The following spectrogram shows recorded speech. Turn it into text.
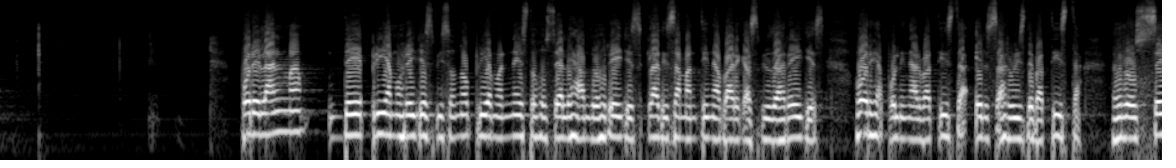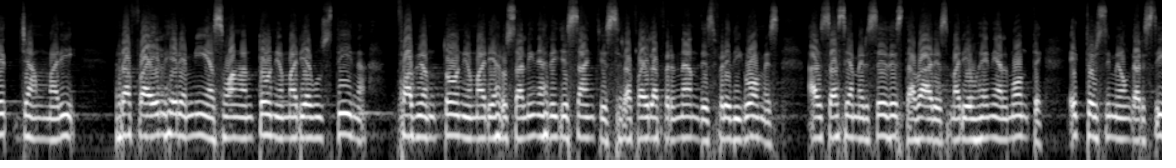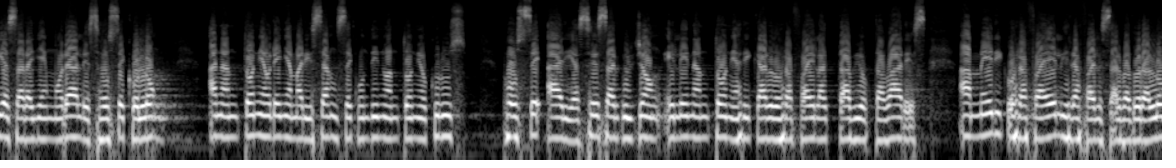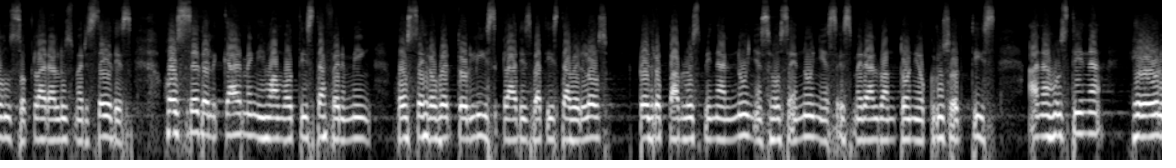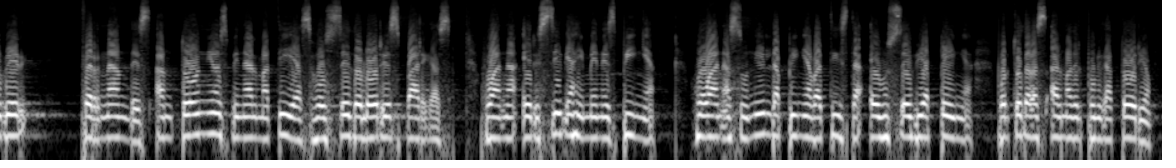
Por el alma de Príamo Reyes Bisonó, Príamo Ernesto, José Alejandro Reyes, Gladys Amantina Vargas, Viuda Reyes, Jorge Apolinar Batista, Elsa Ruiz de Batista, Roset Jean-Marie, Rafael Jeremías, Juan Antonio, María Agustina, Fabio Antonio, María Rosalina Reyes Sánchez, Rafaela Fernández, Freddy Gómez, Alsacia Mercedes Tavares, María Eugenia Almonte, Héctor Simeón García, Sarayen Morales, José Colón, Ana Antonia Ureña Marizán, Secundino Antonio Cruz, José Arias, César Gullón, Elena Antonia, Ricardo Rafael Octavio Tavares, Américo Rafael y Rafael Salvador Alonso, Clara Luz Mercedes, José del Carmen y Juan Bautista Fermín, José Roberto Liz, Gladys Batista Veloz, Pedro Pablo Espinal Núñez, José Núñez, Esmeraldo Antonio Cruz Ortiz, Ana Justina Georber Fernández, Antonio Espinal Matías, José Dolores Vargas, Juana Ercilia Jiménez Piña, Juana Zunilda Piña Batista, Eusebia Peña, por todas las almas del purgatorio.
